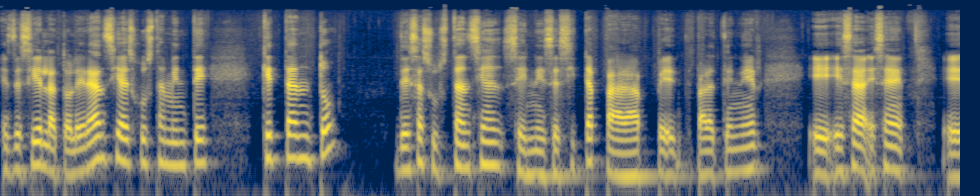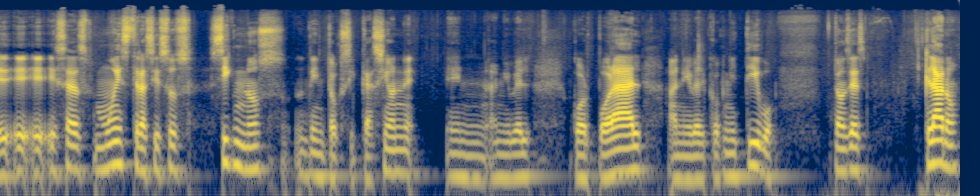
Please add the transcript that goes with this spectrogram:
Es decir, la tolerancia es justamente qué tanto de esa sustancia se necesita para, para tener eh, eh, eh, esas muestras y esos signos de intoxicación a nivel corporal, a nivel cognitivo. Entonces, claro,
